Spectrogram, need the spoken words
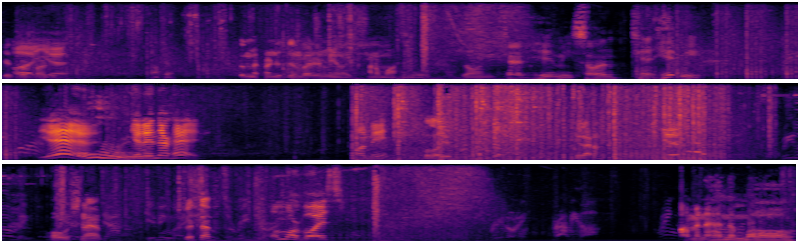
Discord Uh, party. yeah. Okay. Then my friend just invited me. Like I don't want him to join. Can't hit me, son. Can't hit me. Yeah! Ooh. Get in their head. On me? Below you. You got him? Yeah. Oh snap! Down. Giving Good stuff. shields a recharge. One more, boys. Reloading. Rápido. Ring I'm an animal.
